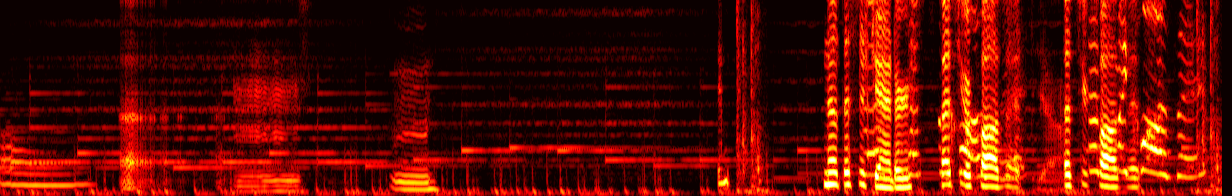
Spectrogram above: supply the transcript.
Oh. Uh, Mm, Mm, no, this is That- janitor's. that's That's, your closet. closet. yeah. That's your That's closet. my closet.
